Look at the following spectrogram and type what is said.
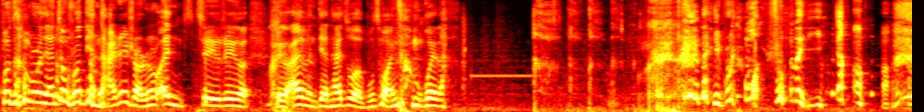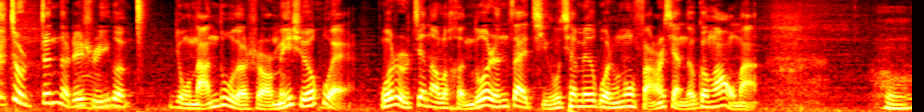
不，咱不说钱，就说电台这事儿。他说：“哎，你这个这个这个艾文电台做的不错，你怎么回答？” 那你不是跟我说的一样吗？就是真的，这是一个有难度的事儿，没学会。我只是见到了很多人在企图谦卑的过程中，反而显得更傲慢。嗯，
